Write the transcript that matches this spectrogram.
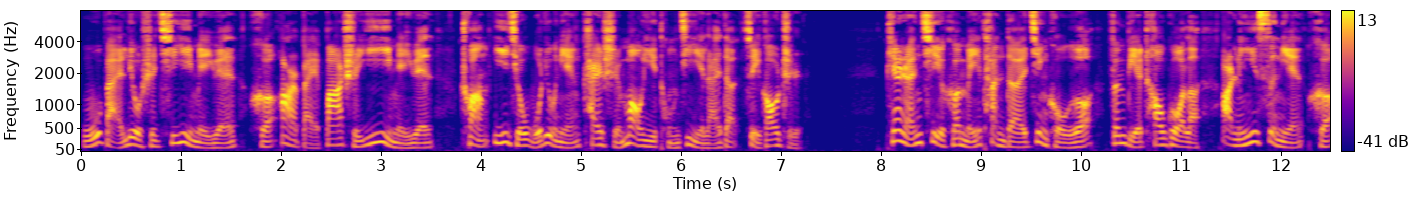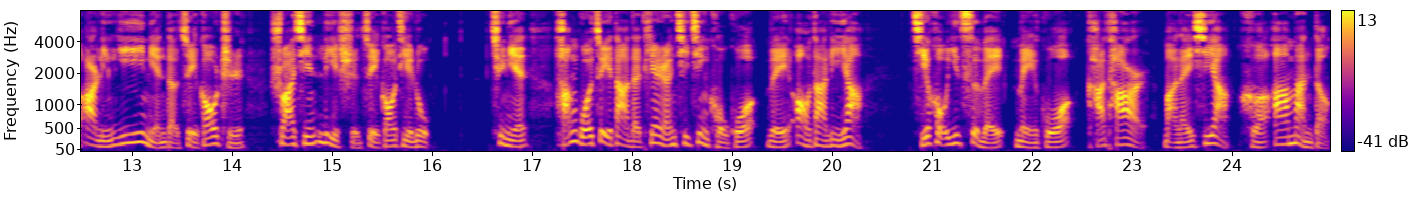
五百六十七亿美元和二百八十一亿美元，创一九五六年开始贸易统计以来的最高值。天然气和煤炭的进口额分别超过了二零一四年和二零一一年的最高值，刷新历史最高纪录。去年，韩国最大的天然气进口国为澳大利亚，其后依次为美国、卡塔尔、马来西亚和阿曼等。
